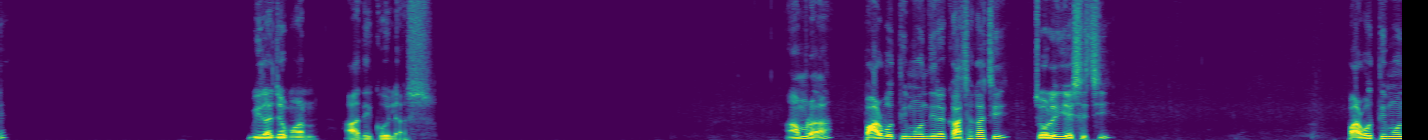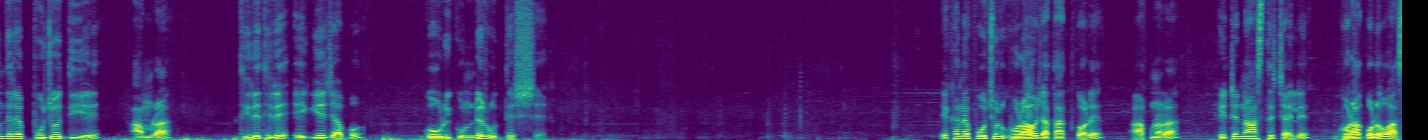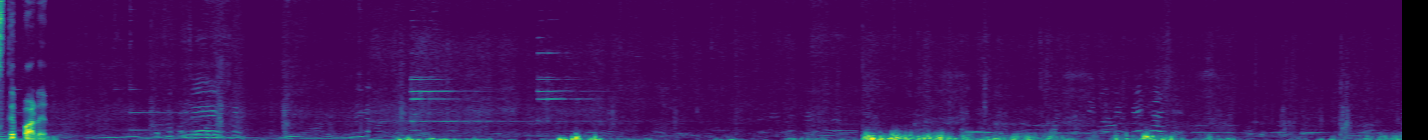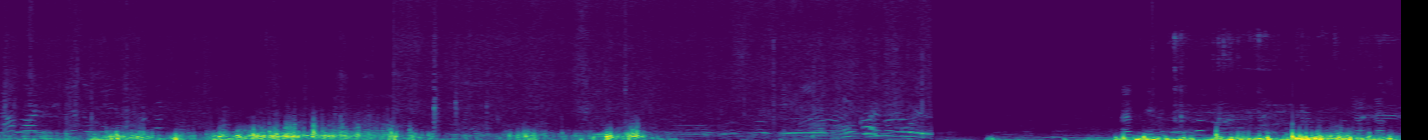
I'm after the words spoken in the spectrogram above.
বিরাজমান আদি কৈলাস। আমরা পার্বতী মন্দিরের কাছাকাছি চলেই এসেছি। পার্বতী মন্দিরে পুজো দিয়ে আমরা ধীরে ধীরে এগিয়ে যাব গৌরীকুণ্ডের উদ্দেশ্যে। এখানে প্রচুর ঘোড়াও যাতায়াত করে। আপনারা হেঁটে না আসতে চাইলে ঘোড়া করেও আসতে পারেন।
